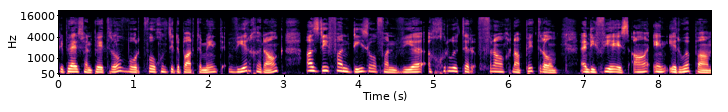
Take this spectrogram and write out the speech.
Die prys van petrol word volgens die departement weer geraak as die van diesel vanweë 'n groter vraag na petrol in die VS VSA en Europa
